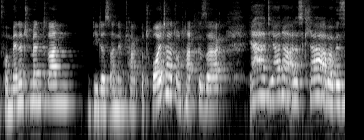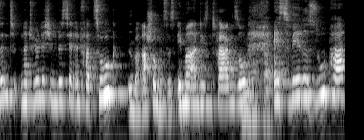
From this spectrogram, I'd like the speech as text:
vom Management dran, die das an dem Tag betreut hat und hat gesagt, ja, Diana, alles klar, aber wir sind natürlich ein bisschen in Verzug. Überraschung, es ist immer an diesen Tagen so. Ja, es wäre super,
